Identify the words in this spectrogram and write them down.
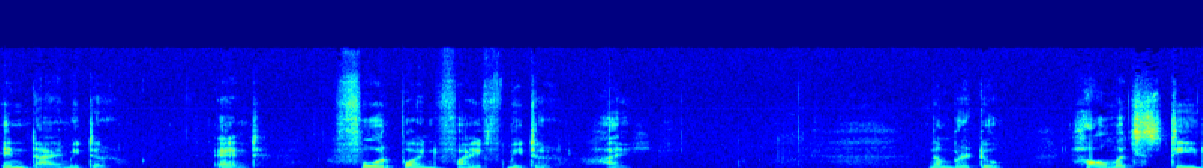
in diameter and 4.5 meter high. Number 2. How much steel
